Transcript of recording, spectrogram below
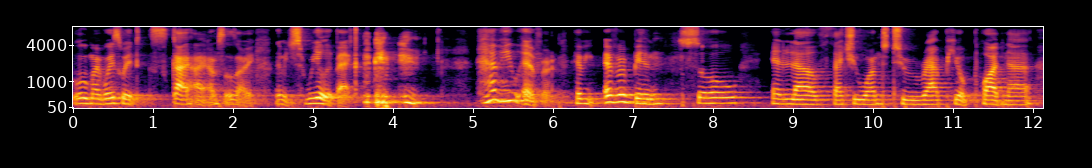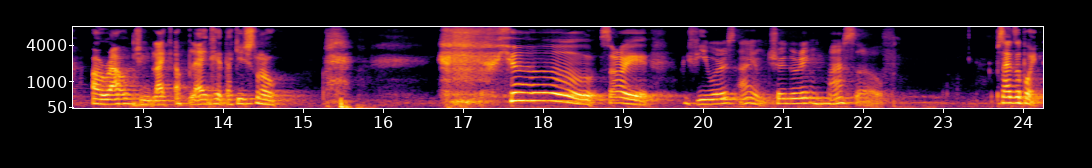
Oh, my voice went sky high. I'm so sorry. Let me just reel it back. have you ever? Have you ever been so in love that you want to wrap your partner around you like a blanket, like you just want to. Yo, sorry, viewers, I am triggering myself. Besides the point,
